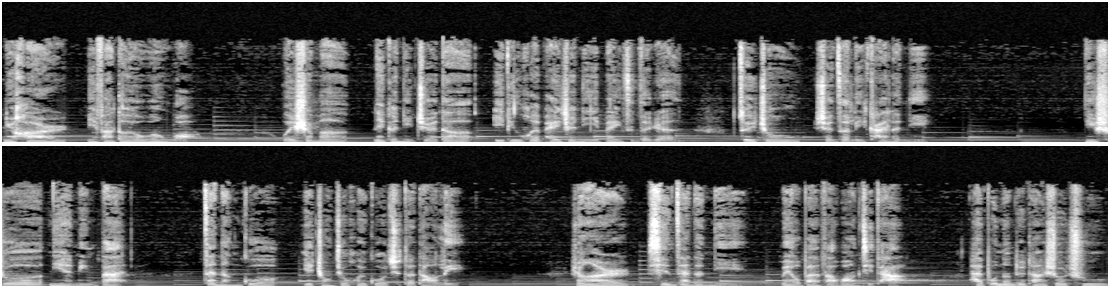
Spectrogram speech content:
女孩，你发豆油问我，为什么那个你觉得一定会陪着你一辈子的人，最终选择离开了你？你说你也明白，再难过也终究会过去的道理。然而现在的你没有办法忘记他，还不能对他说出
